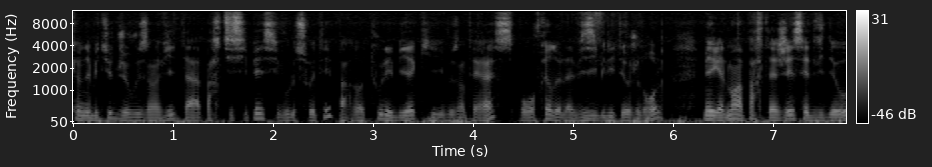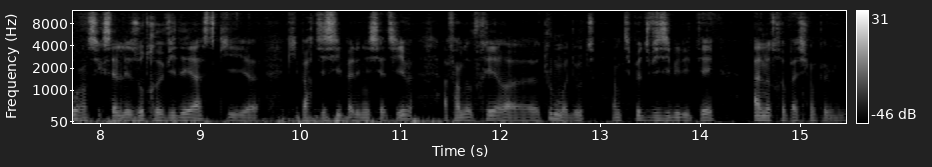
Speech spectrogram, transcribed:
Comme d'habitude, je vous invite à participer, si vous le souhaitez, par euh, tous les biais qui vous intéressent pour offrir de la visibilité au jeu de rôle, mais également à partager cette vidéo ainsi que celle des autres vidéastes qui, qui participent à l'initiative afin d'offrir tout le mois d'août un petit peu de visibilité à notre passion commune.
